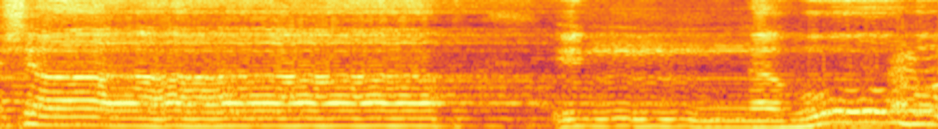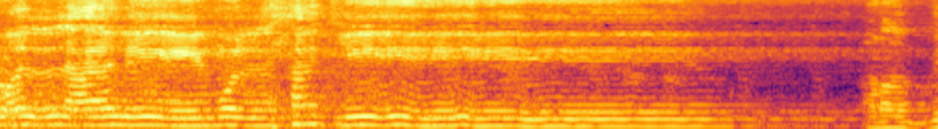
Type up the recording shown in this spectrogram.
يشاء. إنه هو العليم الحكيم. رب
